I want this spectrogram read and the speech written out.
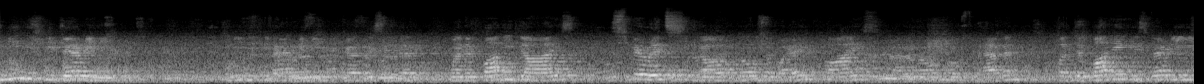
immediately bury him. Immediately bury him because they say that when a body dies, the spirit you know, goes away, flies, uh, I don't know, goes to heaven, but the body is very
